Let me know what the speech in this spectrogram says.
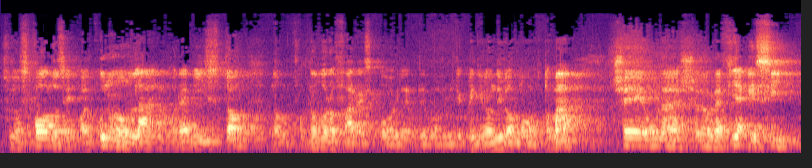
sullo sfondo, se qualcuno non l'ha ancora visto, non, non vorrò fare spoiler, devo, quindi non dirò molto, ma c'è una scenografia che si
